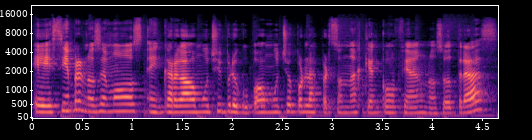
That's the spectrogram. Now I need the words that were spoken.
Eh, siempre nos hemos encargado mucho y preocupado mucho por las personas que han confiado en nosotras.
